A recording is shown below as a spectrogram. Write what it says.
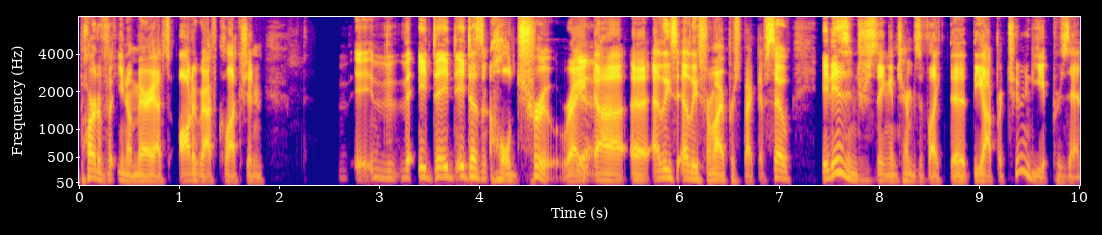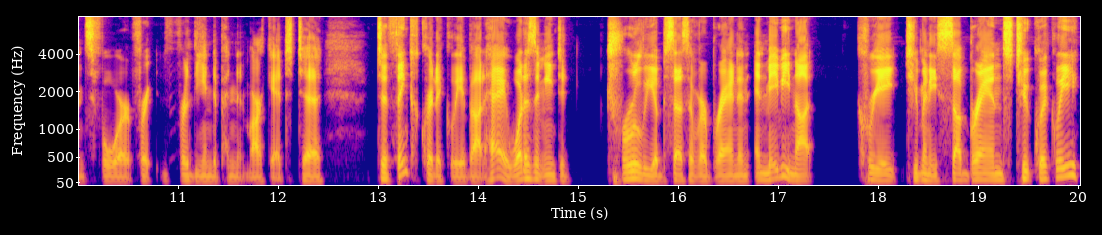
part of you know marriott's autograph collection it, it, it, it doesn't hold true right yeah. uh, uh, at least at least from my perspective so it is interesting in terms of like the the opportunity it presents for for for the independent market to to think critically about hey what does it mean to truly obsess over a brand and, and maybe not create too many sub brands too quickly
